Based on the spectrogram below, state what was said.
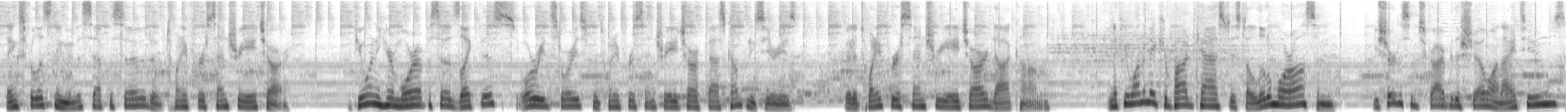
Thanks for listening to this episode of 21st Century HR. If you want to hear more episodes like this or read stories from the 21st Century HR Fast Company series, go to 21stcenturyhr.com. And if you want to make your podcast just a little more awesome, be sure to subscribe to the show on iTunes,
